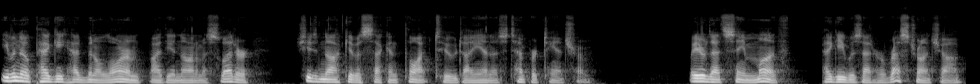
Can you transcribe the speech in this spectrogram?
Even though Peggy had been alarmed by the anonymous letter, she did not give a second thought to Diana's temper tantrum. Later that same month, Peggy was at her restaurant job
